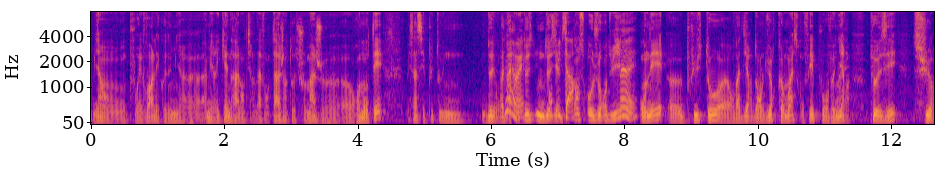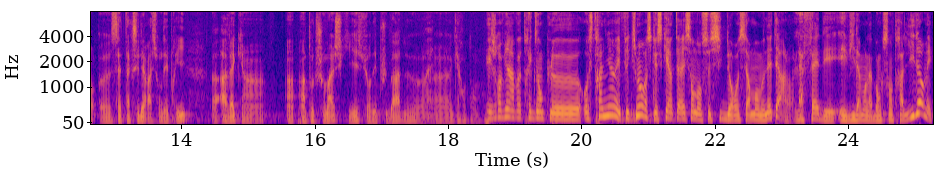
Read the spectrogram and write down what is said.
eh bien, on pourrait voir l'économie euh, américaine ralentir davantage, un taux de chômage remonter. Mais ça, c'est plutôt une une deuxième séquence. Aujourd'hui, on est plutôt, on va dire, dans le dur. Comment est-ce qu'on fait pour venir peser sur cette accélération des prix avec un, un, taux de chômage qui est sur des plus bas de 40 euh, ans. Et je reviens à votre exemple euh, australien, effectivement, parce que ce qui est intéressant dans ce cycle de resserrement monétaire, alors la Fed est évidemment la banque centrale leader, mais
